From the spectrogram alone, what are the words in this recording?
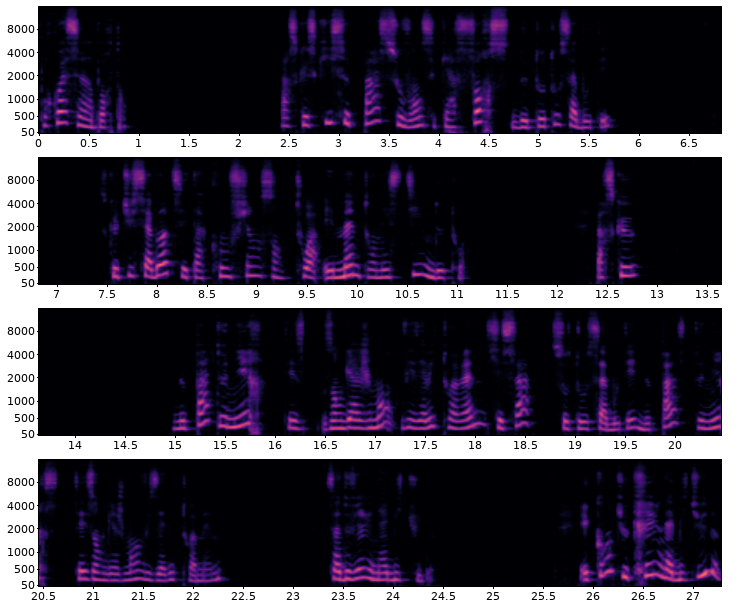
Pourquoi c'est important? Parce que ce qui se passe souvent, c'est qu'à force de t'auto-saboter, ce que tu sabotes, c'est ta confiance en toi et même ton estime de toi. Parce que ne pas tenir tes engagements vis-à-vis de toi-même, c'est ça, s'auto-saboter, ne pas tenir tes engagements vis-à-vis de toi-même, ça devient une habitude. Et quand tu crées une habitude,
